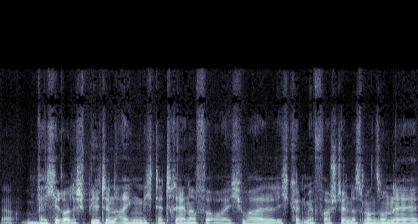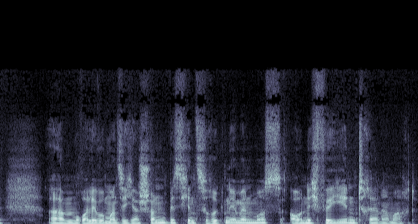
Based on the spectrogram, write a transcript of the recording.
Ja. Welche Rolle spielt denn eigentlich der Trainer für euch? Weil ich könnte mir vorstellen, dass man so eine ähm, Rolle, wo man sich ja schon ein bisschen zurücknehmen muss, auch nicht für jeden Trainer macht.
